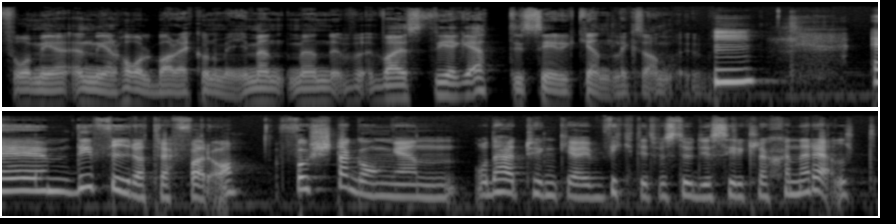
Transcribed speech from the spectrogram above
få mer, en mer hållbar ekonomi. Men, men vad är steg ett i cirkeln liksom? Ehm, Det är fyra träffar. då. Första gången, och det här tänker jag är viktigt för studiecirklar generellt.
